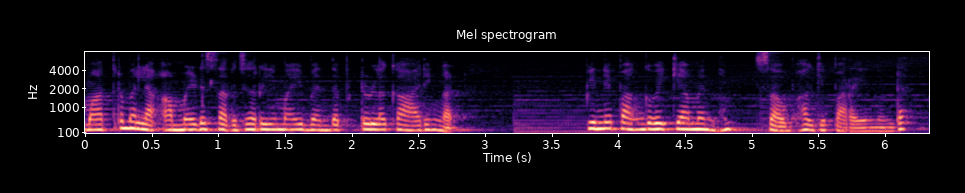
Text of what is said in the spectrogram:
മാത്രമല്ല അമ്മയുടെ സർജറിയുമായി ബന്ധപ്പെട്ടുള്ള കാര്യങ്ങൾ പിന്നെ പങ്കുവയ്ക്കാമെന്നും സൗഭാഗ്യ പറയുന്നുണ്ട്.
